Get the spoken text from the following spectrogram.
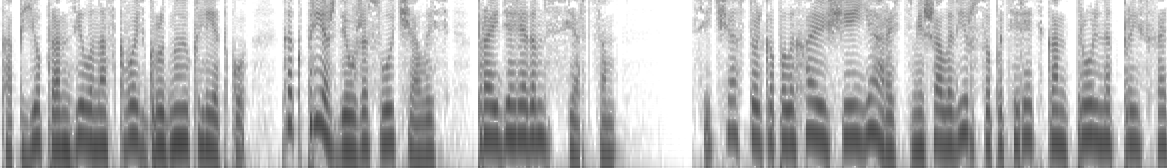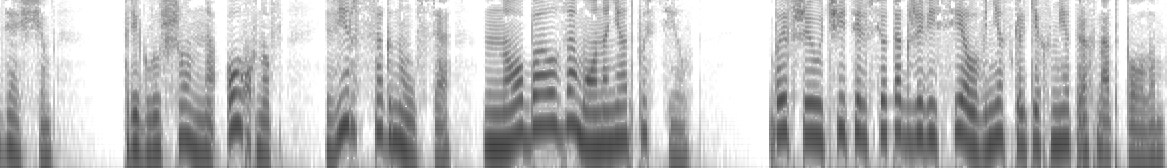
Копье пронзило насквозь грудную клетку, как прежде уже случалось, пройдя рядом с сердцем. Сейчас только полыхающая ярость мешала Вирсу потерять контроль над происходящим. Приглушенно охнув, Вирс согнулся, но Балзамона не отпустил. Бывший учитель все так же висел в нескольких метрах над полом.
